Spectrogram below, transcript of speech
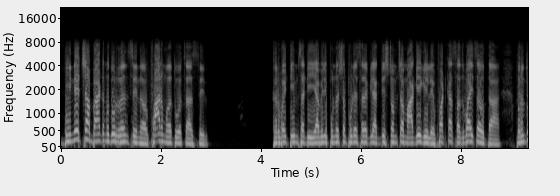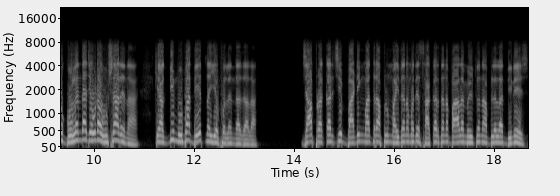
दिनेशच्या बॅटमधून रन्स येणं फार महत्वाचं असेल. खरबाई टीमसाठी यावेळी पुनश्च पुढे सरकले. अगदी स्टंपच्या मागे गेले. फटका सजवायचा होता. परंतु गोलंदाज एवढा हुशार आहे ना की अगदी मुभा देत नाहीये फलंदाजाला. ज्या प्रकारची बॅटिंग मात्र आपण मैदानामध्ये साकारताना पाहायला मिळतो ना आपल्याला दिनेश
